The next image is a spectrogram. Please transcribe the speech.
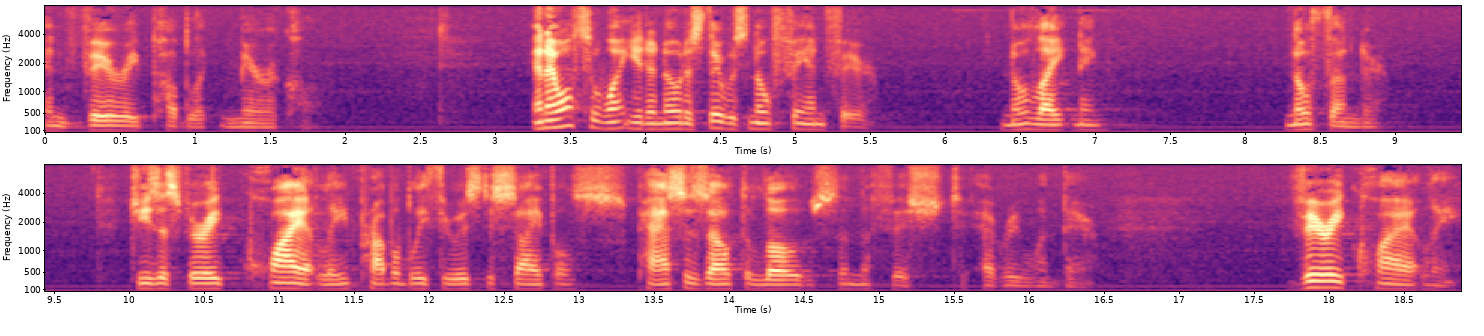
and very public miracle. And I also want you to notice there was no fanfare, no lightning, no thunder. Jesus very quietly, probably through his disciples, passes out the loaves and the fish to everyone there. Very quietly,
